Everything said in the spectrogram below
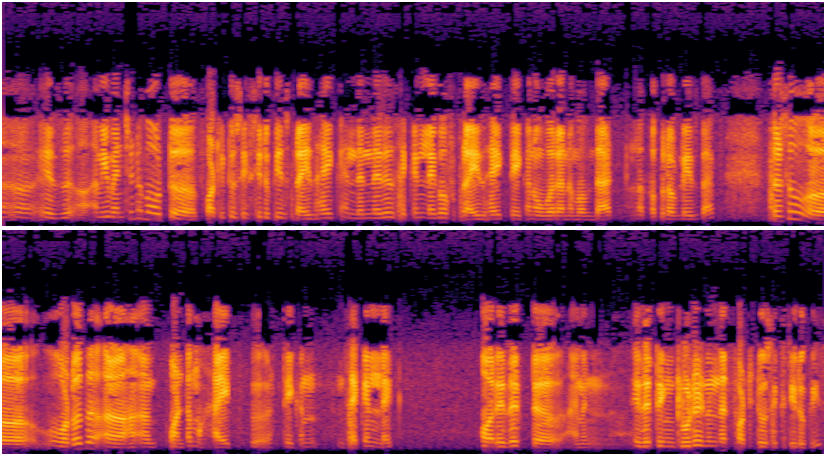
uh, is, uh, you mentioned about uh, 40 to 60 rupees price hike, and then there is a second leg of price hike taken over and above that a couple of days back. Sir, so uh, what was the uh, quantum hike uh, taken in second leg? Or is it, uh, I mean, is it included in that 40 to 60 rupees?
